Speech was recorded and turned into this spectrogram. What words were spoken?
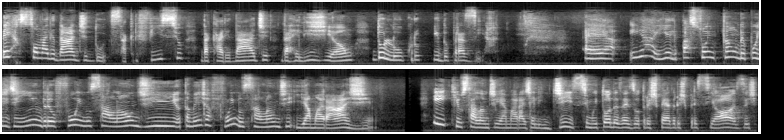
personalidade do sacrifício, da caridade, da religião, do lucro e do prazer. É, e aí ele passou então, depois de Indra, eu fui no salão de. Eu também já fui no salão de Yamaraj e que o salão de Yamaraj é lindíssimo e todas as outras pedras preciosas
